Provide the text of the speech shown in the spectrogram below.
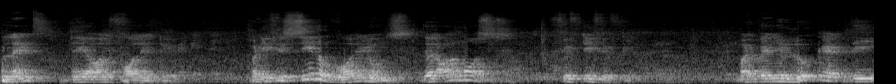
blends, they all fall into it. But if you see the volumes, they're almost 50-50. But when you look at the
